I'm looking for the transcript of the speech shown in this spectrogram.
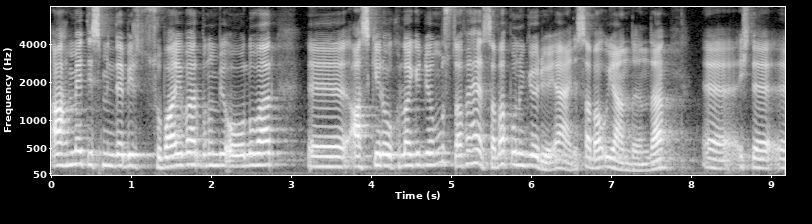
Ahmet isminde bir subay var. Bunun bir oğlu var. E, askeri okula gidiyor. Mustafa her sabah bunu görüyor. Yani sabah uyandığında e, işte e,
